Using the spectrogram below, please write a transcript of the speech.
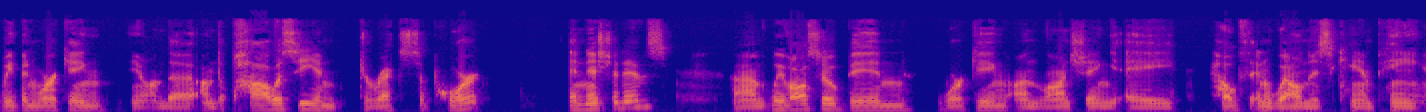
we've been working you know on the on the policy and direct support initiatives um, we've also been working on launching a health and wellness campaign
